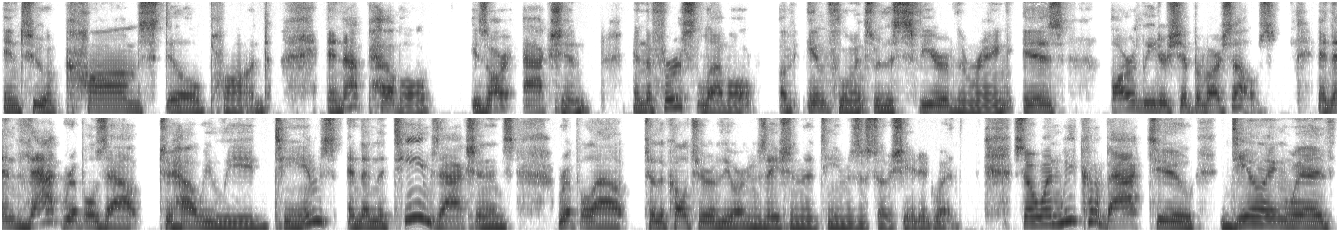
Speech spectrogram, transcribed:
into a calm, still pond. And that pebble is our action. And the first level of influence or the sphere of the ring is our leadership of ourselves. And then that ripples out to how we lead teams. And then the team's actions ripple out to the culture of the organization the team is associated with. So when we come back to dealing with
